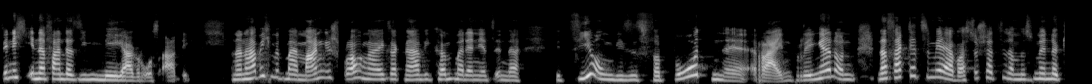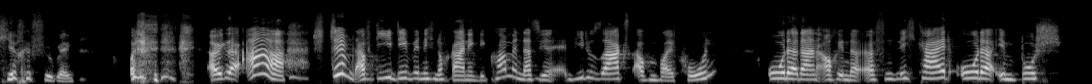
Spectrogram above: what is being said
Finde ich in der Fantasie mega großartig. Und dann habe ich mit meinem Mann gesprochen, habe gesagt, na, wie könnte man denn jetzt in der Beziehung dieses Verbotene reinbringen? Und dann sagt er zu mir, ja, weißt du, Schatzel, da müssen wir in der Kirche vögeln. Und habe ich gesagt, ah, stimmt, auf die Idee bin ich noch gar nicht gekommen, dass wir, wie du sagst, auf dem Balkon oder dann auch in der Öffentlichkeit oder im Busch,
